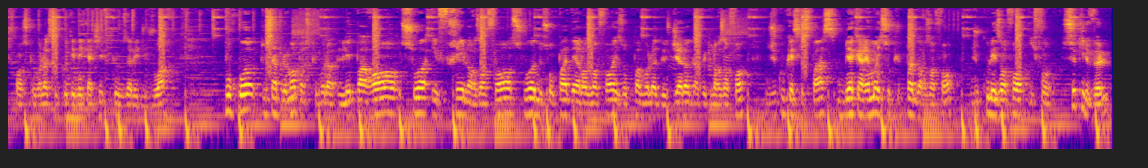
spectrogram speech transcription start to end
Je pense que voilà, c'est le côté négatif que vous avez dû voir. Pourquoi? Tout simplement parce que voilà, les parents soit effraient leurs enfants, soit ne sont pas derrière leurs enfants, ils n'ont pas voilà, de dialogue avec leurs enfants. Du coup, qu'est-ce qui se passe? Bien carrément, ils ne s'occupent pas de leurs enfants. Du coup, les enfants, ils font ce qu'ils veulent.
